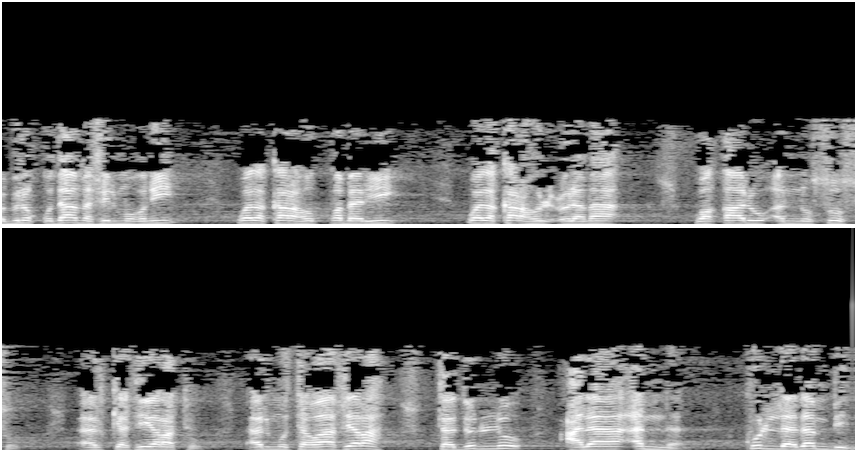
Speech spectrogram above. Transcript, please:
ابن قدامة في المغني وذكره الطبري وذكره العلماء وقالوا النصوص الكثيرة المتوافرة تدل على أن كل ذنب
